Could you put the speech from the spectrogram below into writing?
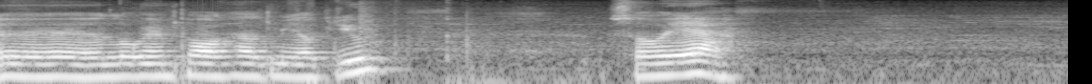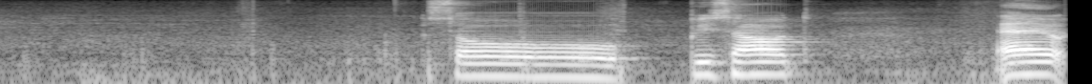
uh, Logan Paul help me out you. So yeah. So peace out. And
